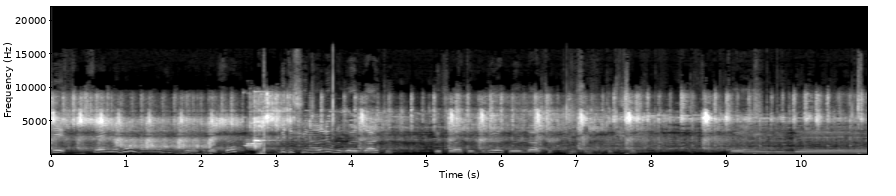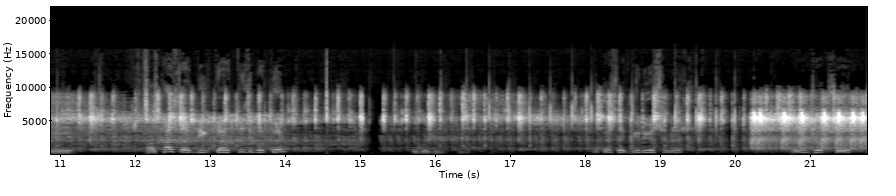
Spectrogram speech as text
Şey, sevmedim bana gidiyor arkadaşlar. Bir de şunu alayım da böyle daha çok ifratı duruyor. Böyle daha çok iyisin tutuşur. Böyle. Arkadaşlar dikkatlice bakın. Arkadaşlar görüyorsunuz. Oyun çok zor.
